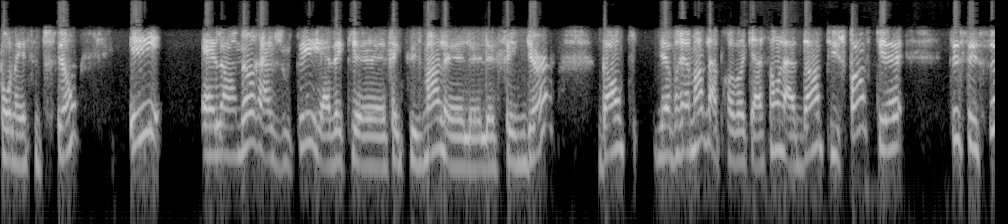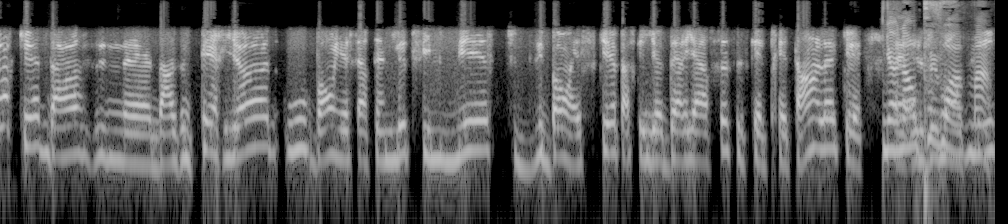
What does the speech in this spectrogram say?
pour l'institution. Et elle en a rajouté avec euh, effectivement le, le, finger. Donc, il y a vraiment de la provocation là-dedans. Puis je pense que c'est sûr que dans une euh, dans une période où bon, il y a certaines luttes féministes, tu te dis bon, est-ce que parce qu'il y a derrière ça, c'est ce qu'elle prétend là que Il y a un euh, empouvoirment.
